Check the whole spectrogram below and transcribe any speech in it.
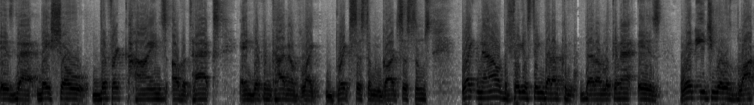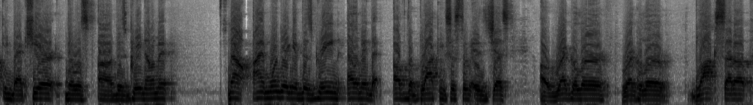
is that they show different kinds of attacks and different kind of like break system and guard systems. Right now, the biggest thing that I'm that I'm looking at is when Ichigo was blocking back here, there was uh, this green element now, I'm wondering if this green element that, of the blocking system is just a regular, regular block setup,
